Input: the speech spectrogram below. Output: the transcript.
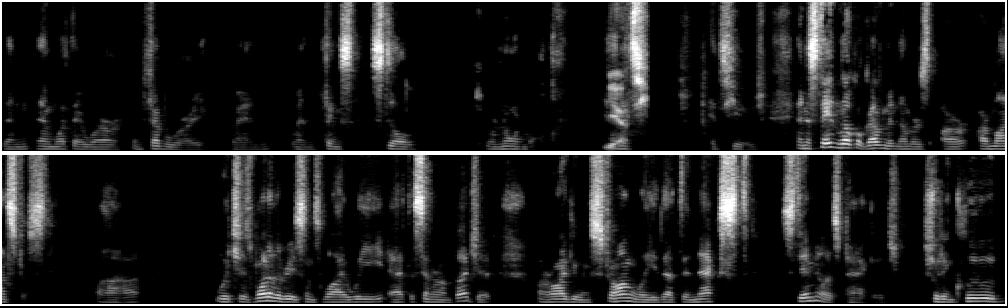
than than what they were in February when when things still were normal. Yeah, it's huge. it's huge, and the state and local government numbers are are monstrous, uh, which is one of the reasons why we at the Center on Budget are arguing strongly that the next stimulus package should include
